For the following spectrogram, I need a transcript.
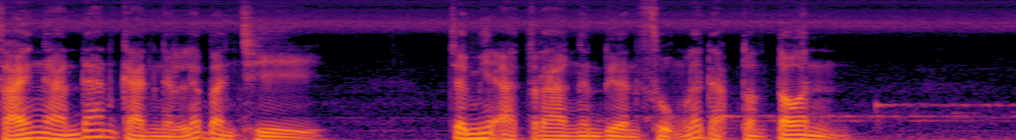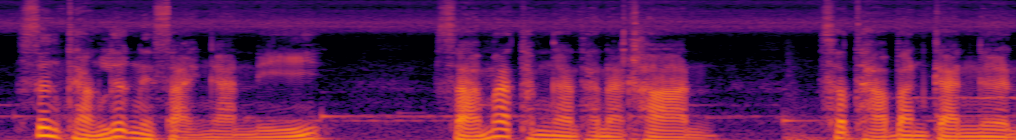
สายงานด้านการเงินและบัญชี จะมีอัตราเงินเดือนสูงระดับต้นๆ ซึ่งทางเลือกในสายงานนี้ สามารถทำงานธนาคาร สถาบันการเงิน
